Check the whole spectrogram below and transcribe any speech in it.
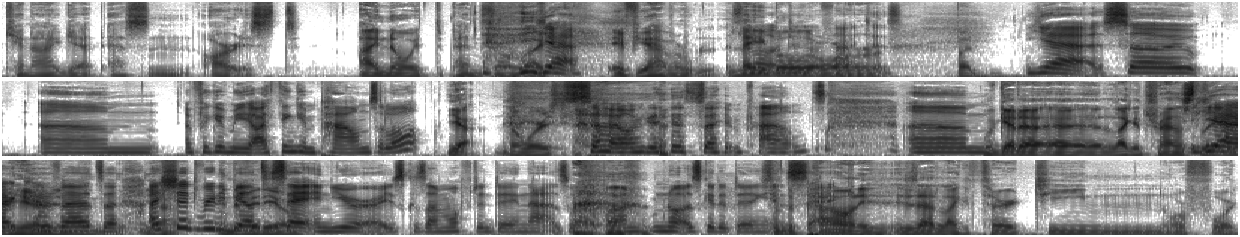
can I get as an artist? I know it depends on like yeah, if you have a r- There's a lot label different or factors. but yeah. So, um, and forgive me, I think in pounds a lot. yeah, no worries. So I'm going to say in pounds. Um, We'll get a, a like a translator yeah, here. in the- converter. I should really be able to say it in euros because I'm often doing that as well, but I'm not as good at doing it So the pound is, is that like thirteen or four?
